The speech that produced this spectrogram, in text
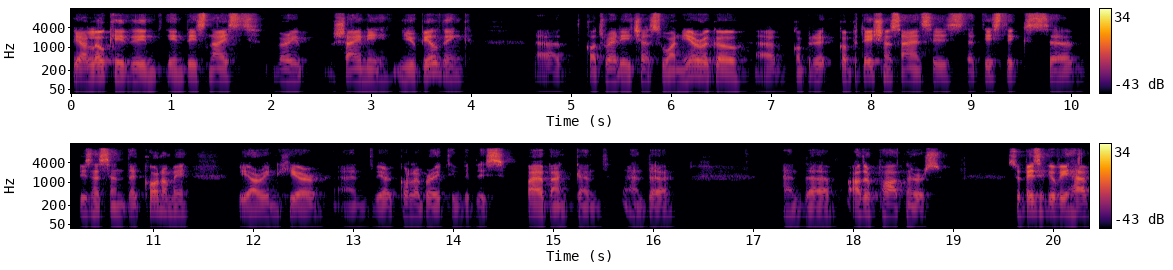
we are located in, in this nice, very shiny new building. Uh, got ready just one year ago. Um, computational sciences, statistics, uh, business and economy. We are in here, and we are collaborating with this biobank and and uh, and uh, other partners. So basically, we have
